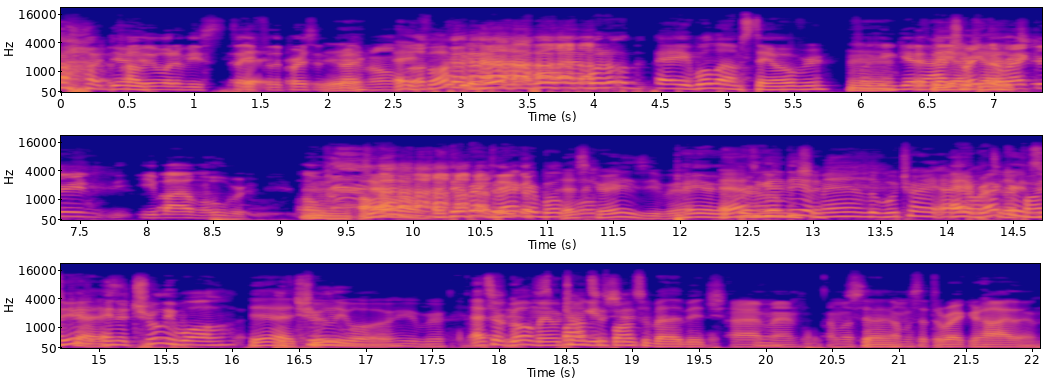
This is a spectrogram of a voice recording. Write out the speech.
Oh, It dude. probably wouldn't be safe for the person Yeah. driving home. Hey, fuck it. Nah, we'll let, we'll, hey, we'll let him stay over. Yeah. Fucking get If it they Yeah, break the record, you buy them Uber. home. Yeah, Oh. if they break the There you go. record, we'll, That's we'll- crazy, bro. pay Hey, Uber that's a good and idea, shit. man. Look, we're trying to add Hey, on to the records, dude, and a truly wall. yeah, a truly Truly Wall. over here, bro. That's our goal, man. We're trying to get sponsored by that bitch. All right, man. I'm gonna, So- set, I'm gonna set the record high then.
